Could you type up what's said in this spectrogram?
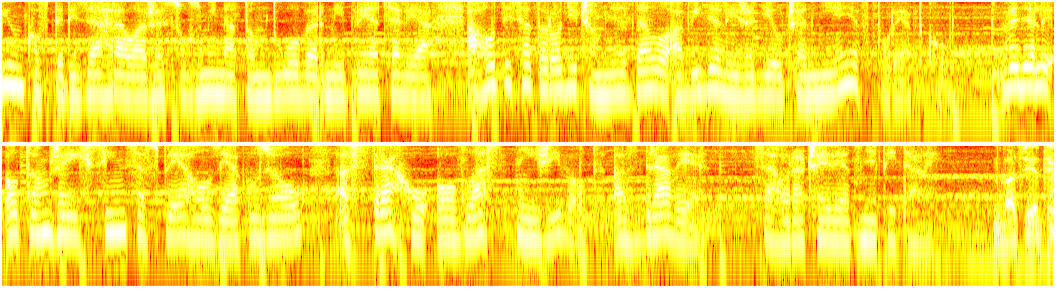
Junko vtedy zahrala, že sú s Minatom dôverní priatelia a hoci sa to rodičom nezdalo a videli, že dievča nie je v poriadku, vedeli o tom, že ich syn sa spriahol s Jakuzou a v strachu o vlastný život a zdravie sa ho radšej viac nepýtali. 28.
